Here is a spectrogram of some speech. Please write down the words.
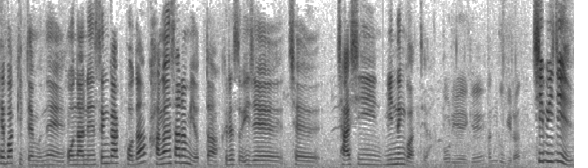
해봤기 때문에 어, 나는 생각보다 강한 사람이었다. 그래서 이제 제 자신 믿는 것 같아요. 토리에게 한국이란 집이지.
